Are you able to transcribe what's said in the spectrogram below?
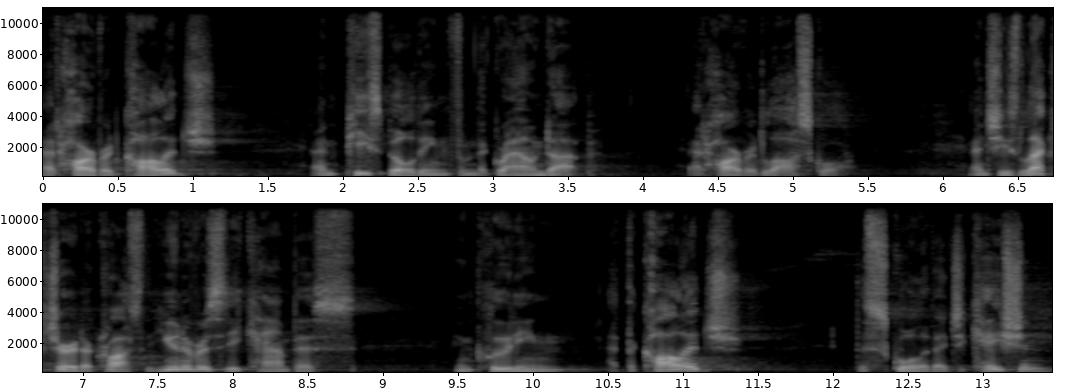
at Harvard College and peace building from the ground up at Harvard Law School. And she's lectured across the university campus, including at the college, the School of Education,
